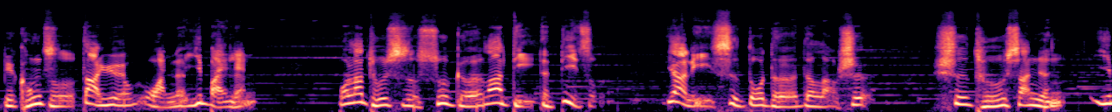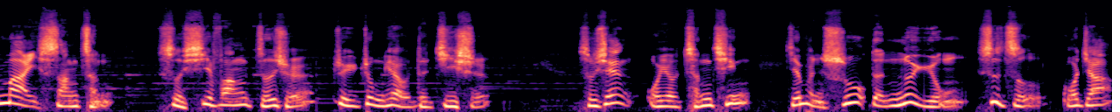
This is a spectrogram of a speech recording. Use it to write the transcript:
比孔子大约晚了一百年。柏拉图是苏格拉底的弟子，亚里士多德的老师，师徒三人一脉相承，是西方哲学最重要的基石。首先，我要澄清，这本书的内容是指国家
